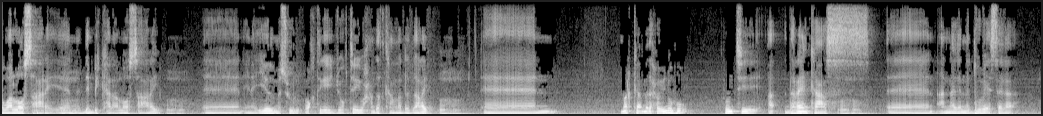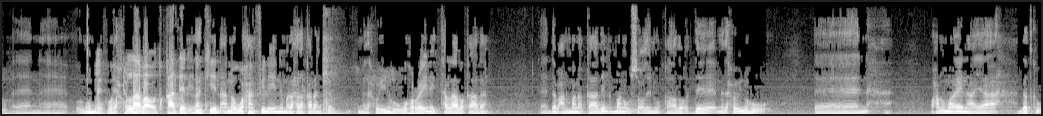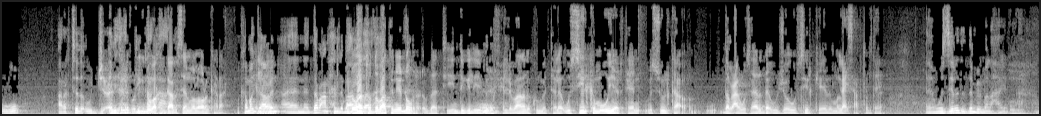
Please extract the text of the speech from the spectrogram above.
waa loo saaray dembi kale loo saaray. Inay iyadu mas'uul waktigay joogtay waxaan dadkan la dhadhalay marka madaxweynuhu runtii dareenkaas een, annagana gube isaga. Idinku laakiin annagu waxaan filaynay madaxda qaranka madaxweynuhu ugu horreeya inay tallaabo qaadaan. Dabcan mana qaadin mana u socdo inuu qaado. Dee madaxweynuhu waxaan u malaynayaa dadka ugu aragtida uu jecel inta yahay buu laftigiina ninkaa waa ka qaada. gaabiseen ma la oran karaa? Kama gaabin een, dabcan dhawaa xildhibaanada toddobaatan iyo dhowr baa tihiin degel iyo midaf xildhibaanada ku matala. Wasiirka ma u yeerteen? Mas'uulka dabcan wasaaradda uu joogo wasiirkeeda ma la xisaabtanteen Een, wasiiradda dembi ma lahayn.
